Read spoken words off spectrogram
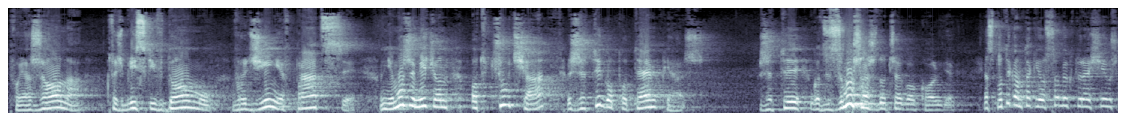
Twoja żona, ktoś bliski w domu, w rodzinie, w pracy. Nie może mieć on odczucia, że Ty go potępiasz, że Ty go zmuszasz do czegokolwiek. Ja spotykam takie osoby, które się już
